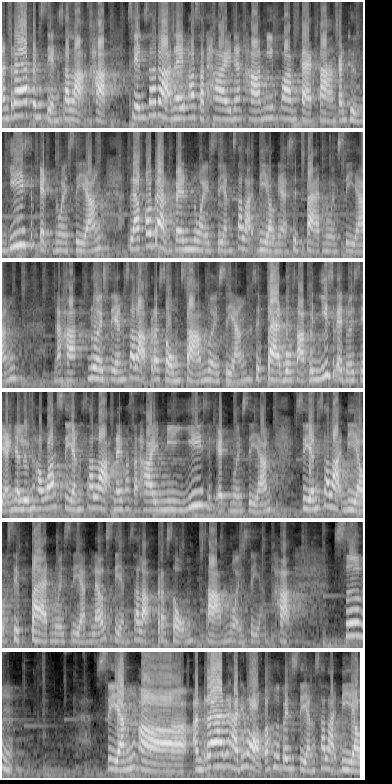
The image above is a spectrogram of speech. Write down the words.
อันแรกเป็นเสียงสระค่ะ เสียงสระในภาษาไทยนะคะมีความแตกต่างกันถึง 21 หน่วยเสียง แล้วก็แบ่งเป็นหน่วยเสียงสระเดี่ยวเนี่ย 18 หน่วยเสียงนะคะหน่วยเสียงสระผสม 3 หน่วยเสียง 18 บวก 3 เป็น 21 หน่วยเสียง อย่าลืมนะคะว่าเสียงสระในภาษาไทยมี 21 หน่วยเสียง เสียงสระเดี่ยว 18 หน่วยเสียง แล้วเสียงสระผสม 3 หน่วยเสียงค่ะ ซึ่ง เสียงอออันแรกนะคะที่บอกก็คือเป็นเสียงสระเดี่ยว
